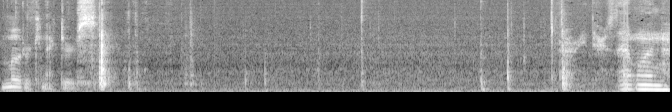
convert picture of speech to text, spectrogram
motor connectors. All right, there's that one.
